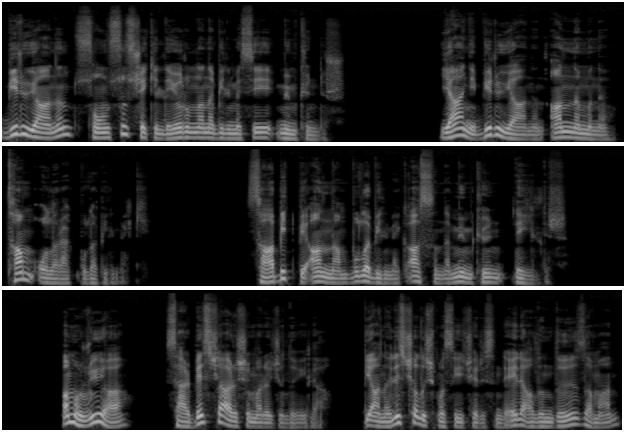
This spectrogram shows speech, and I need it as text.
bir rüyanın sonsuz şekilde yorumlanabilmesi mümkündür. Yani bir rüyanın anlamını tam olarak bulabilmek. Sabit bir anlam bulabilmek aslında mümkün değildir. Ama rüya serbest çağrışım aracılığıyla bir analiz çalışması içerisinde ele alındığı zaman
